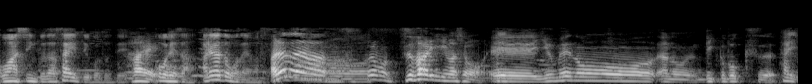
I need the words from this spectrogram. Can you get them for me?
ご安心くださいということで、はい浩平さん、ありがとうございます。ありがとうございます。これもうズバリ言いましょう。えー、夢の、あの、ビッグボックス。はい。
